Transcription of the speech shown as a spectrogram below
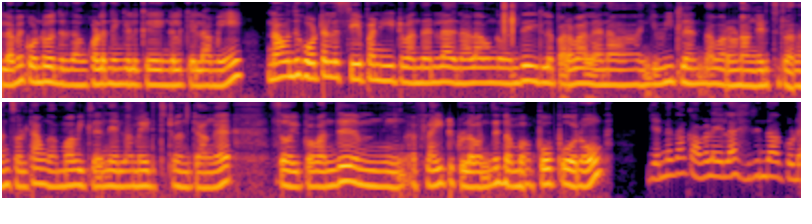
எல்லாமே கொண்டு வந்திருந்தாங்க குழந்தைங்களுக்கு எங்களுக்கு எல்லாமே. நான் வந்து ஹோட்டலில் ஸ்டே பண்ணிட்டு வந்தேன்ல அதனால் அவங்க வந்து இல்லை பரவாயில்ல நான் இங்கே வீட்டில் இருந்தால் தான் வரோம் நாங்கள் எடுத்துகிட்டு வரேன்னு சொல்லிட்டு அவங்க அம்மா வீட்டிலேருந்து எல்லாமே எடுத்துகிட்டு வந்துட்டாங்க. ஸோ இப்போ வந்து ஃப்ளைட்டுக்குள்ளே வந்து நம்ம போக போகிறோம் என்னதான் கவலையெல்லாம் இருந்தால் கூட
